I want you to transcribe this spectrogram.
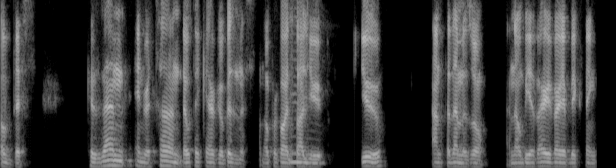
of this. Because then, in return, they'll take care of your business and they'll provide mm. value you and for them as well. And there'll be a very, very big thing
